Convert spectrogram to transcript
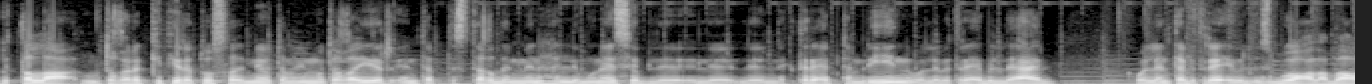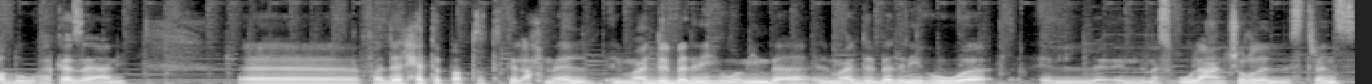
بتطلع متغيرات كتيرة بتوصل ل 180 متغير انت بتستخدم منها اللي مناسب لانك تراقب تمرين ولا بتراقب اللاعب ولا انت بتراقب الأسبوع على بعضه وهكذا يعني. آه فده الحتة بتاعت تخطيط الأحمال. المعد البدني هو مين بقى؟ المعد البدني هو ال- المسؤول عن شغل ال strength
